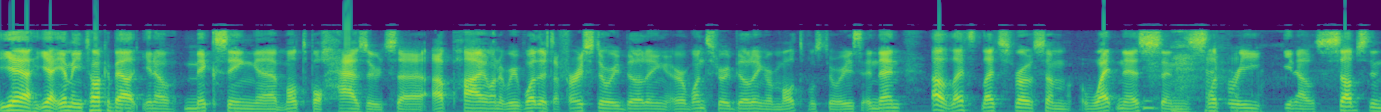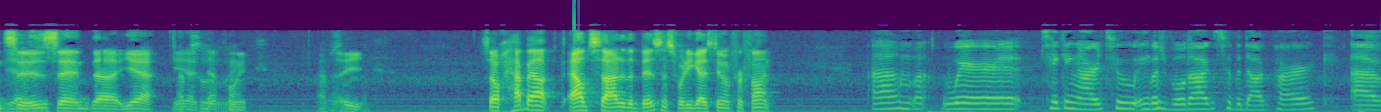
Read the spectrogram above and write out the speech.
Yeah, yeah. I mean, talk about you know mixing uh, multiple hazards uh, up high on a roof, whether it's a first-story building or one-story building or multiple stories, and then oh, let's let's throw some wetness and slippery you know substances, yes. and uh, yeah, yeah, Absolutely. definitely. Absolutely. So, how about outside of the business? What are you guys doing for fun? Um, we're taking our two English bulldogs to the dog park uh,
